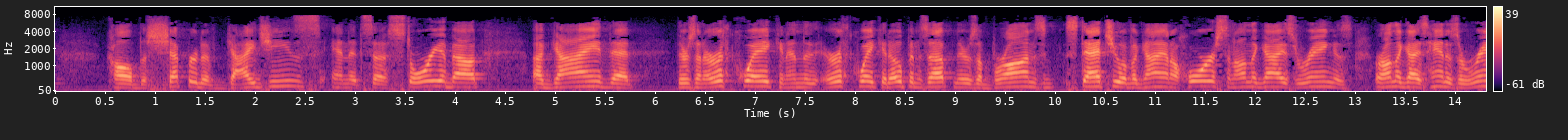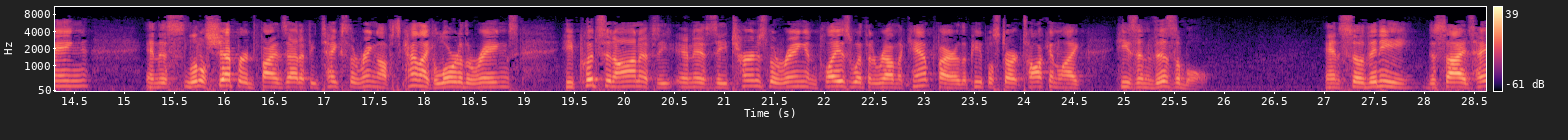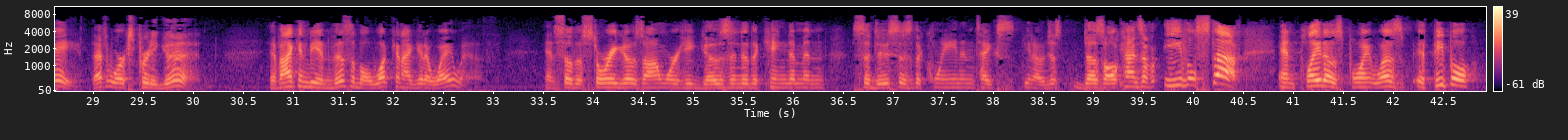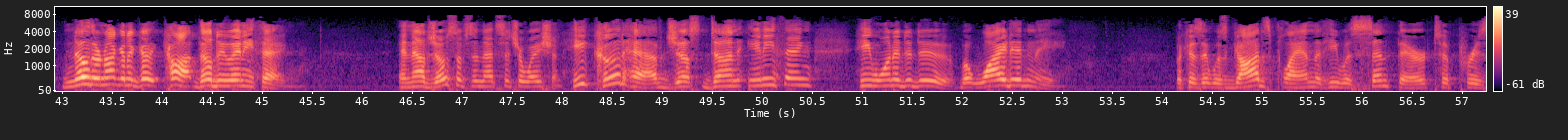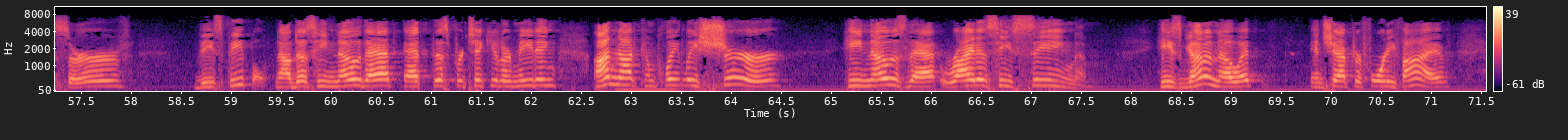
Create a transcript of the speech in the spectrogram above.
called The Shepherd of Gyges, and it's a story about a guy that there's an earthquake, and in the earthquake it opens up, and there's a bronze statue of a guy on a horse, and on the guy's ring is, or on the guy's hand is a ring, and this little shepherd finds out if he takes the ring off, it's kind of like Lord of the Rings. He puts it on, he, and as he turns the ring and plays with it around the campfire, the people start talking like he's invisible. And so then he decides, hey, that works pretty good. If I can be invisible, what can I get away with? And so the story goes on where he goes into the kingdom and seduces the queen and takes, you know, just does all kinds of evil stuff. And Plato's point was if people know they're not going to get caught, they'll do anything. And now Joseph's in that situation. He could have just done anything he wanted to do, but why didn't he? Because it was God's plan that he was sent there to preserve these people. Now, does he know that at this particular meeting? I'm not completely sure he knows that right as he's seeing them. He's going to know it in chapter 45,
